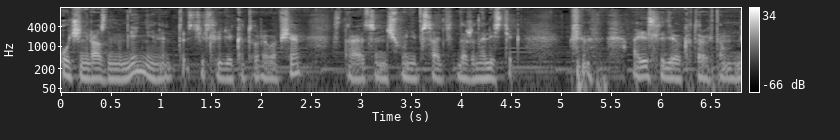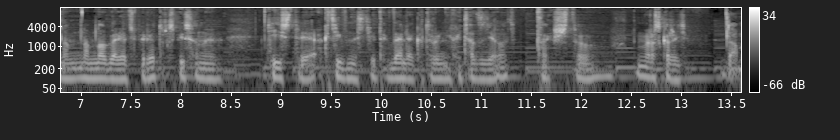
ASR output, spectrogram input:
очень разными мнениями. То есть есть люди, которые вообще стараются ничего не писать, даже на листик. А есть люди, у которых там на, на много лет вперед расписаны действия, активности и так далее, которые не хотят сделать. Так что расскажите. Да,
